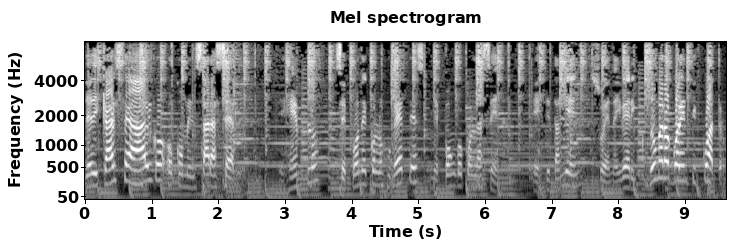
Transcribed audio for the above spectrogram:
Dedicarse a algo o comenzar a hacerlo. Ejemplo, se pone con los juguetes, me pongo con la cena. Este también suena ibérico. Número 44.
